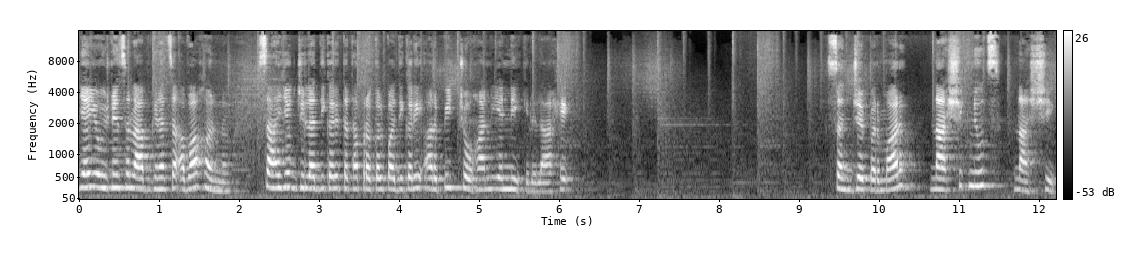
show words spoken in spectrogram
या योजनेचा लाभ घेण्याचं आवाहन सहाय्यक जिल्हाधिकारी तथा प्रकल्प अधिकारी अर्पित चौहान यांनी केलेलं आहे. संजय परमार नाशिक न्यूज नाशिक.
